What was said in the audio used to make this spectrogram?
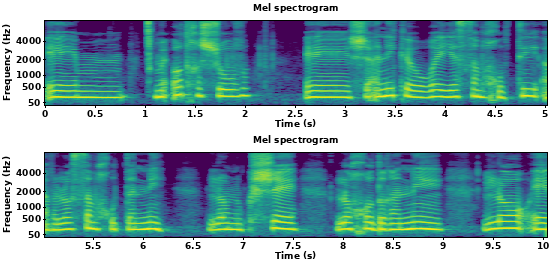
אמ, מאוד חשוב שאני כהורה אהיה סמכותי, אבל לא סמכותני, לא נוקשה, לא חודרני, לא אה,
